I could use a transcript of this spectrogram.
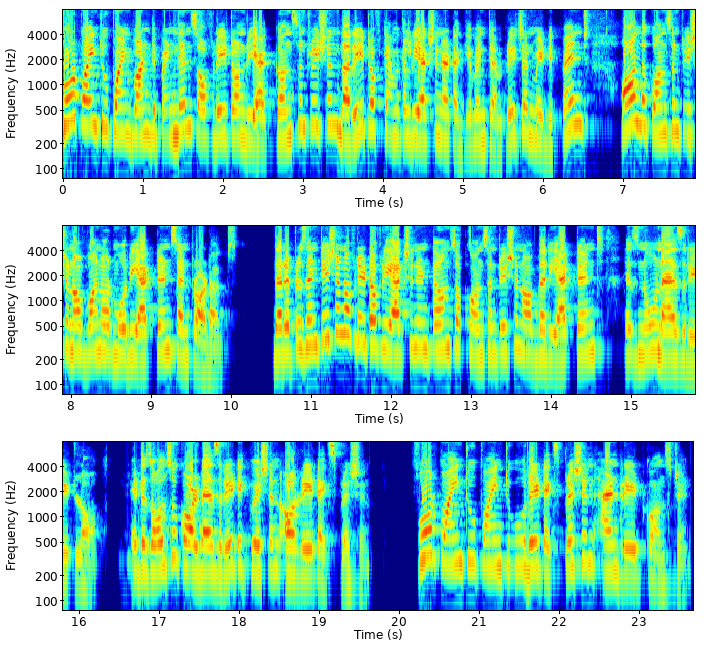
4.2.1 Dependence of rate on react concentration. The rate of chemical reaction at a given temperature may depend on the concentration of one or more reactants and products. The representation of rate of reaction in terms of concentration of the reactants is known as rate law. It is also called as rate equation or rate expression. 4.2.2 Rate expression and rate constant.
